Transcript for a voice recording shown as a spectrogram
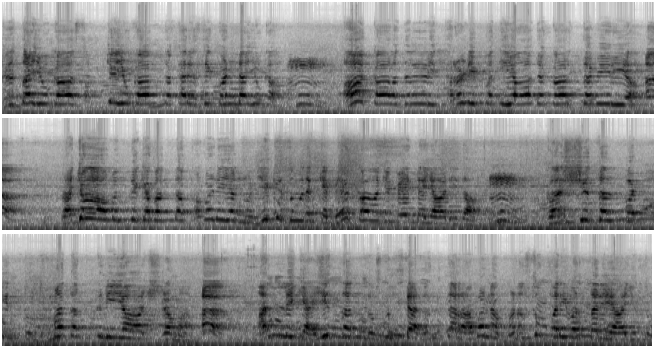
ಕೃತಯುಗ ಸತ್ಯಯುಗ ಅಂತ ಕರೆಸಿಕೊಂಡ ಯುಗ. ಹ್ಮ್, ಆ ಕಾಲದಲ್ಲಿ ಧರಣಿಪತಿಯಾದ ಕಾರ್ತವೀರ್ಯ ಪ್ರಜಾಮಂದಿಗೆ ಬಂದ ಪವಣಿಯನ್ನು ನೀಗಿಸುವುದಕ್ಕೆ ಬೇಕಾಗಿ ಬೇಟೆಯಾಡಿದ ಕರ್ಷಿಸಲ್ಪಟ್ಟಿತ್ತು ಹಿಮದಗ್ನಿಯ ಆಶ್ರಮ. ಅಲ್ಲಿಗೆ ಐದಂದು ಉಂಡ ನಂತರ ಅವನ ಮನಸ್ಸು ಪರಿವರ್ತನೆಯಾಯಿತು.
